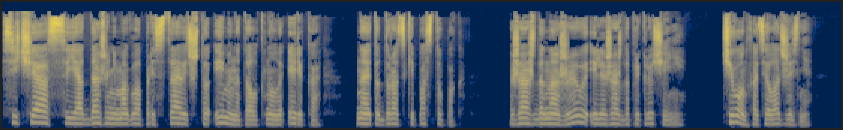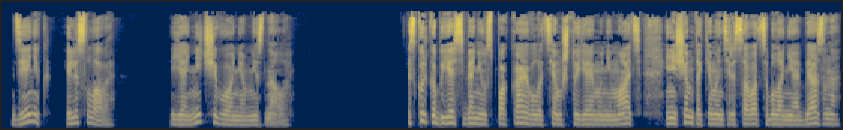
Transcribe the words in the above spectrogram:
Сейчас я даже не могла представить, что именно толкнуло Эрика на этот дурацкий поступок. Жажда наживы или жажда приключений? Чего он хотел от жизни? Денег или славы? Я ничего о нем не знала. И сколько бы я себя не успокаивала тем, что я ему не мать, и ничем таким интересоваться была не обязана,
